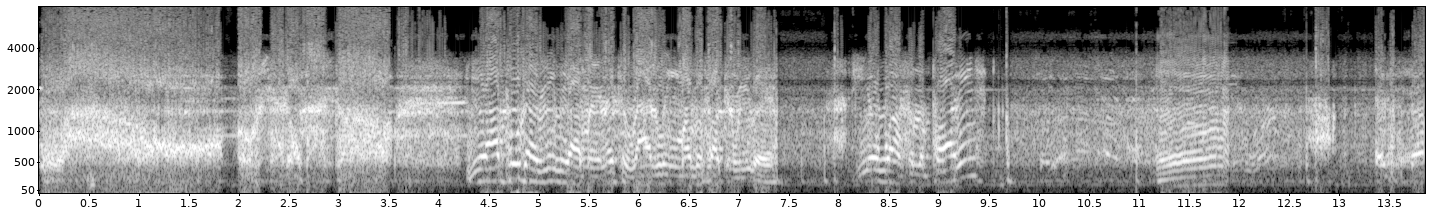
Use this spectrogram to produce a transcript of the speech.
Wow. Oh, Shadow Master. Yeah, I pulled that relay out, man. That's a rattling motherfucking relay. You know what, from the party? Mm. It's, no,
